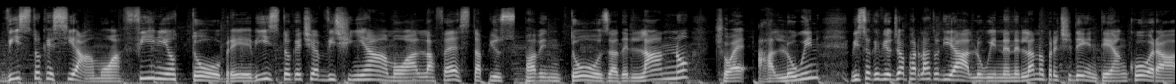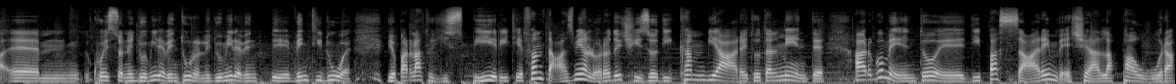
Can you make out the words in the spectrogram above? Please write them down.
visto che siamo a fine ottobre, visto che ci avviciniamo alla festa più spaventosa dell'anno, cioè Halloween, visto che vi ho già parlato di Halloween nell'anno precedente e ancora ehm, questo nel 2021 nel 2022 2022 vi ho parlato di spiriti e fantasmi, allora ho deciso di cambiare totalmente argomento e di passare invece alla paura,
